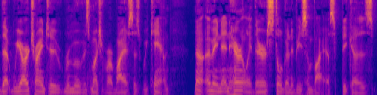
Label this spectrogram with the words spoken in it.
that we are trying to remove as much of our bias as we can. Now, I mean, inherently there's still going to be some bias because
